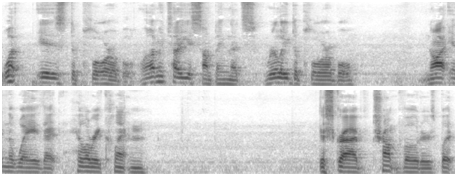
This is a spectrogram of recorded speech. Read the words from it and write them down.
What is deplorable? Well, let me tell you something that's really deplorable, not in the way that Hillary Clinton described Trump voters, but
